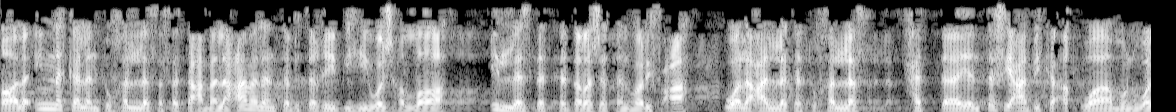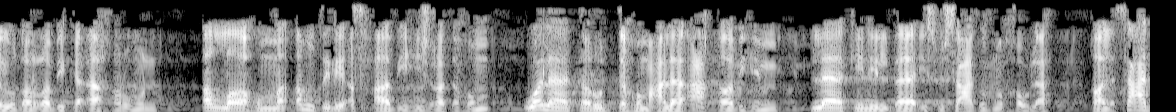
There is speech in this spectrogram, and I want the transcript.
قال إنك لن تخلف فتعمل عملا تبتغي به وجه الله إلا ازددت درجة ورفعة ولعلك تخلف حتى ينتفع بك أقوام ويضر بك آخرون. اللهم أمض لأصحابي هجرتهم ولا تردهم على أعقابهم لكن البائس سعد بن خولة. قال سعد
